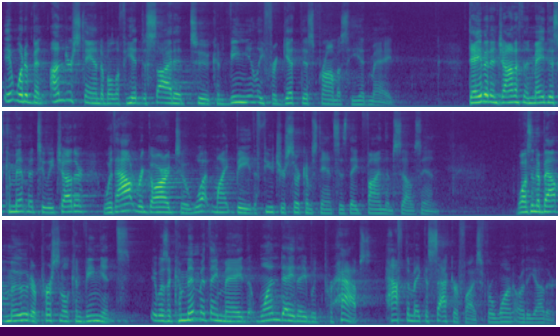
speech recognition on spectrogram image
it would have been understandable if he had decided to conveniently forget this promise he had made. David and Jonathan made this commitment to each other without regard to what might be the future circumstances they'd find themselves in. It wasn't about mood or personal convenience. It was a commitment they made that one day they would perhaps have to make a sacrifice for one or the other.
